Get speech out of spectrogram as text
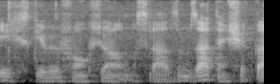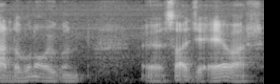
x gibi bir fonksiyon olması lazım. Zaten şıklarda buna uygun e, sadece e var.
